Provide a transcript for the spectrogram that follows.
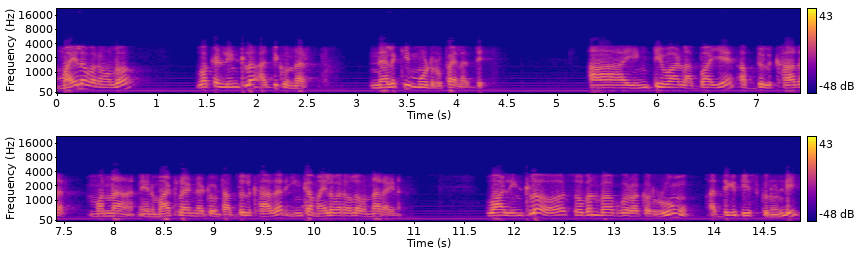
మైలవరంలో ఒకళ్ళ ఇంట్లో అద్దెకున్నారు. నెలకి మూడు రూపాయల అద్దె. ఆ ఇంటి వాళ్ళ అబ్బాయే అబ్దుల్ ఖాదర్. మొన్న నేను మాట్లాడినటువంటి అబ్దుల్ ఖాదర్ ఇంకా మైలవరంలో ఉన్నారు ఆయన. వాళ్ళ ఇంట్లో శోభన్ బాబు గారు ఒక రూమ్ అద్దెకి తీసుకుని ఉండి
